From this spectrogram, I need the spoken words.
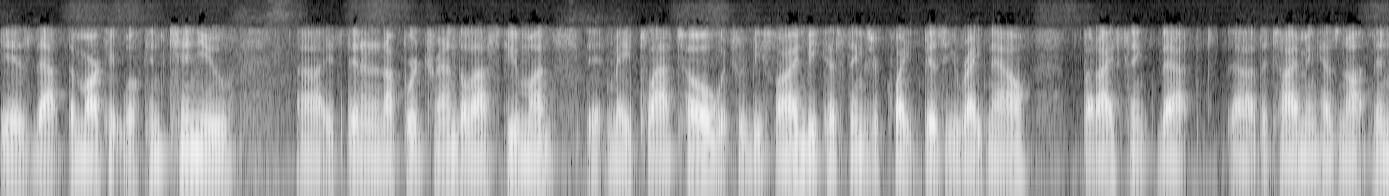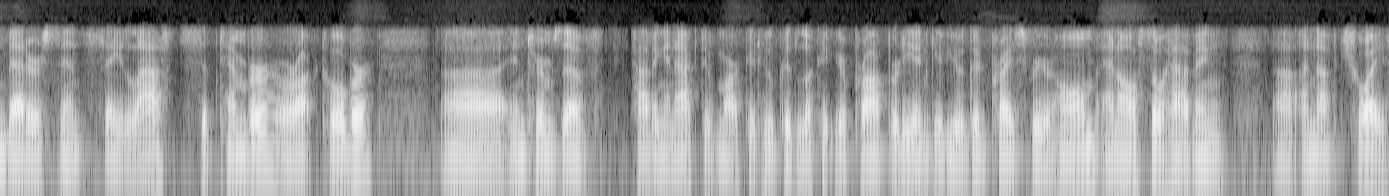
is that the market will continue. Uh, it's been in an upward trend the last few months. It may plateau, which would be fine because things are quite busy right now. But I think that uh, the timing has not been better since, say, last September or October uh, in terms of having an active market who could look at your property and give you a good price for your home, and also having uh, enough choice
